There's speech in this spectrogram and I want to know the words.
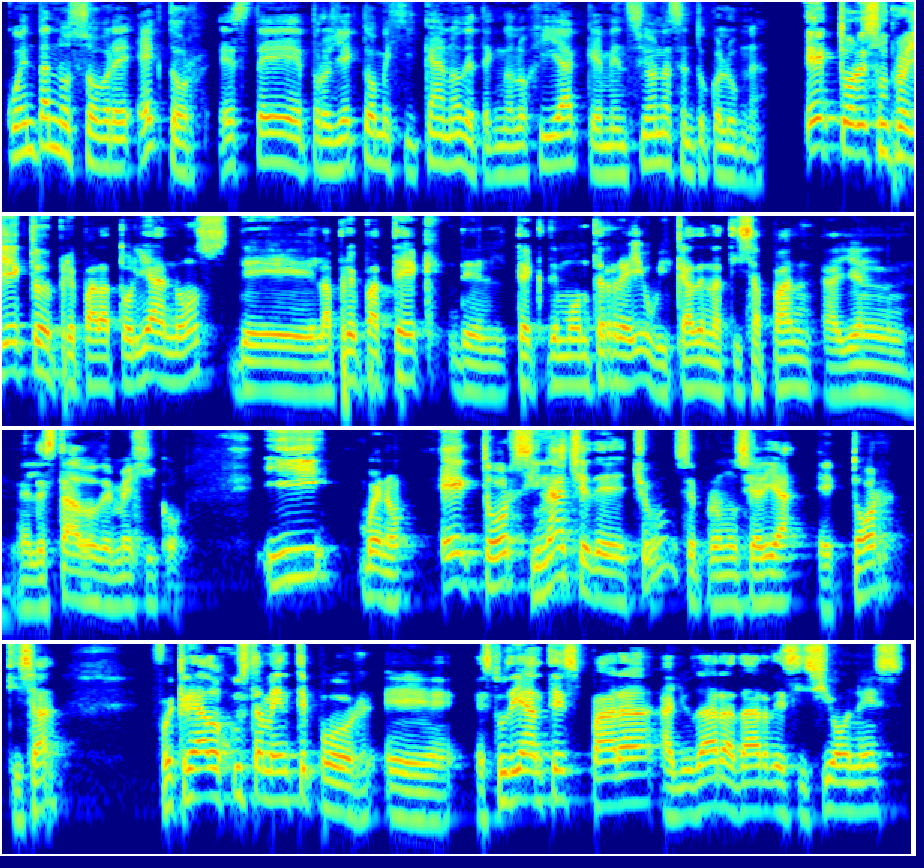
Cuéntanos sobre Héctor, este proyecto mexicano de tecnología que mencionas en tu columna. Héctor es un proyecto de preparatorianos de la Prepa Tech del Tec de Monterrey, ubicada en Atizapán, ahí en el Estado de México. Y bueno, Héctor, sin H de hecho, se pronunciaría Héctor, quizá, fue creado justamente por eh, estudiantes para ayudar a dar decisiones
